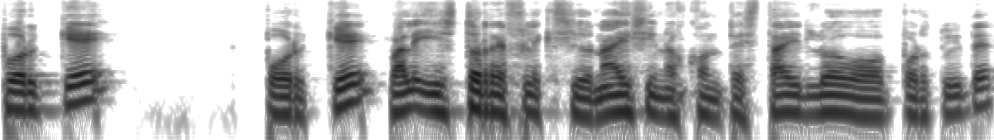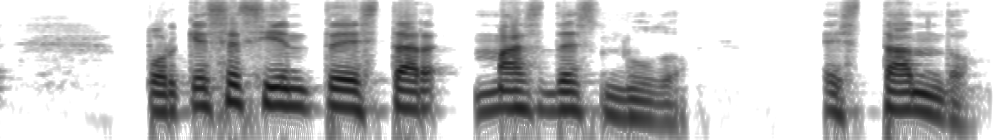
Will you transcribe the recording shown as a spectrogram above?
¿Por qué? ¿Por qué? ¿Vale? Y esto reflexionáis y nos contestáis luego por Twitter. ¿Por qué se siente estar más desnudo? Estando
